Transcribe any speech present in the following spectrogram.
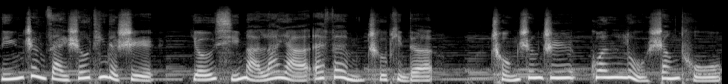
您正在收听的是由喜马拉雅 FM 出品的。重生之官路商途。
